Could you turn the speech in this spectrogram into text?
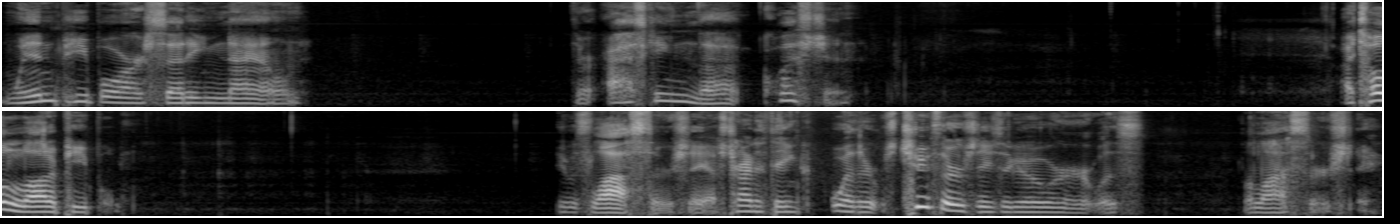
when people are sitting down, they're asking that question. I told a lot of people it was last Thursday. I was trying to think whether it was two Thursdays ago or it was the last Thursday.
